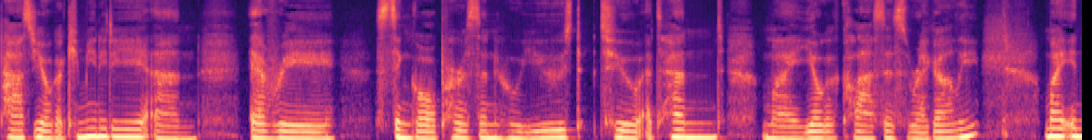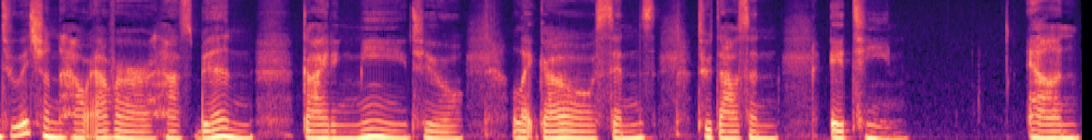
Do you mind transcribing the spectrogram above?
past yoga community and every single person who used to attend my yoga classes regularly. My intuition, however, has been guiding me to let go since 2018. And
